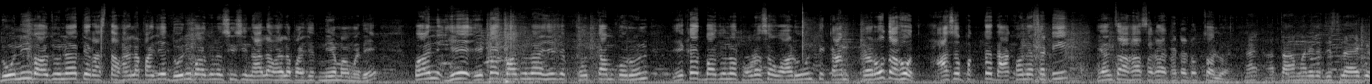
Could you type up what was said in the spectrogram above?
दोन्ही बाजूनं ते रस्ता व्हायला पाहिजे दोन्ही बाजूनं सी सी नाल्या व्हायला पाहिजेत नियमामध्ये. पण हे एकाच बाजूनं हे जे खोदकाम करून एकाच बाजूनं थोडंसं वाढवून ते काम करत आहोत असं फक्त दाखवण्यासाठी यांचा हा सगळा खटाटोप चालू आहे. नाही आता आम्हाला दिसलं आहे की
